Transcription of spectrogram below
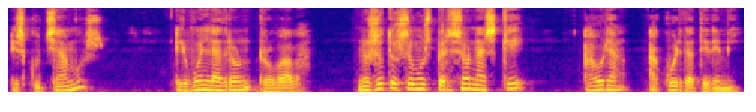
escuchamos. El buen ladrón robaba. Nosotros somos personas que, ahora acuérdate de mí.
